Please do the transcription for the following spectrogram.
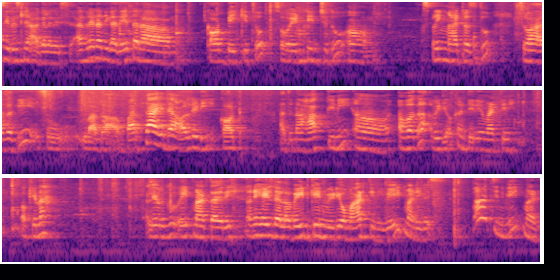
ಸೀರಿಯಸ್ಲಿ ಆಗಲ್ಲ ಗೈಸ್ ಅಂದರೆ ನನಗೆ ಅದೇ ಥರ ಕಾಟ್ ಬೇಕಿತ್ತು. ಸೊ ಎಂಟು ಇಂಚಿದು ಸ್ಪ್ರಿಂಗ್ ಮ್ಯಾಟ್ರಸ್ದು ಸೊ ಹಾಗಾಗಿ ಸೊ ಇವಾಗ ಬರ್ತಾ ಇದೆ ಆಲ್ರೆಡಿ ಕಾಟ್ ಅದನ್ನು ಹಾಕ್ತೀನಿ. ಆವಾಗ ವಿಡಿಯೋ ಕಂಟಿನ್ಯೂ ಮಾಡ್ತೀನಿ. ಓಕೆನಾ ಅಲ್ಲಿವರೆಗೂ ವೆಯ್ಟ್ ಇರಿ. ನಾನು ಹೇಳ್ದೆ ಅಲ್ಲ ವೆಯ್ಟ್ ಗೇನ್ ವಿಡಿಯೋ ಮಾಡ್ತೀನಿ. ವೆಯ್ಟ್ ಮಾಡಿ ಗೈಸ್ ಮಾಡ್ತೀನಿ ವೆಯ್ಟ್ ಮಾಡಿ.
